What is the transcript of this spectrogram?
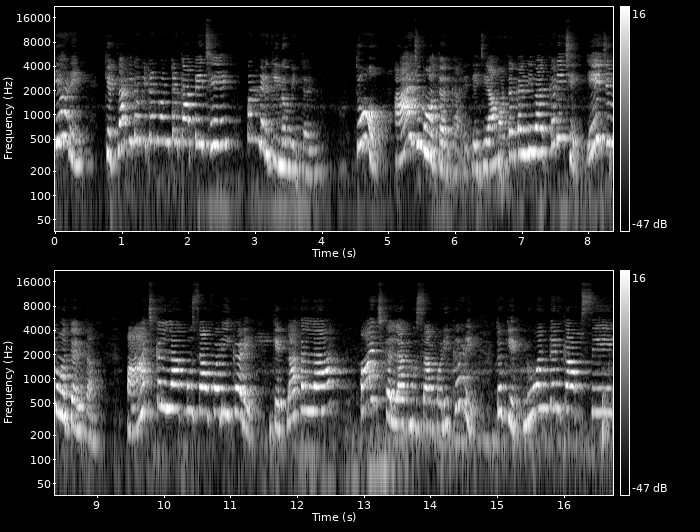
ત્યારે કેટલા કિલોમીટરનું અંતર કાપે છે? પંદર કિલોમીટરનું તો આ જ મોટરકાર એટલે જે આ મોટરકારની વાત કરી છે, એ જ મોટરકાર પાંચ કલાક મુસાફરી કરે. કેટલા કલાક? પાંચ કલાક મુસાફરી કરે. તો કેટલું અંતર કાપશે?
